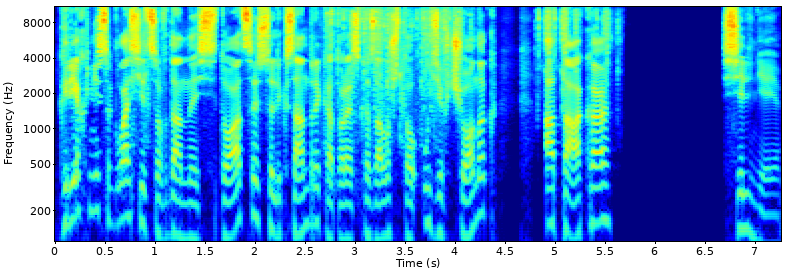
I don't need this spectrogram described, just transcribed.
Грех не согласиться в данной ситуации с Александрой, которая сказала, что у девчонок атака сильнее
